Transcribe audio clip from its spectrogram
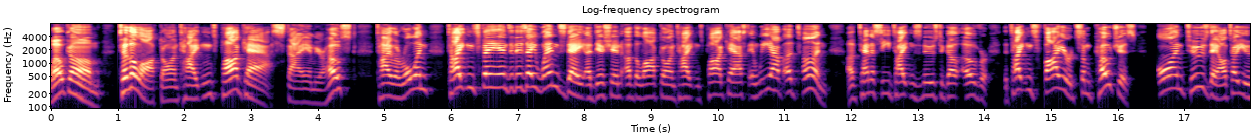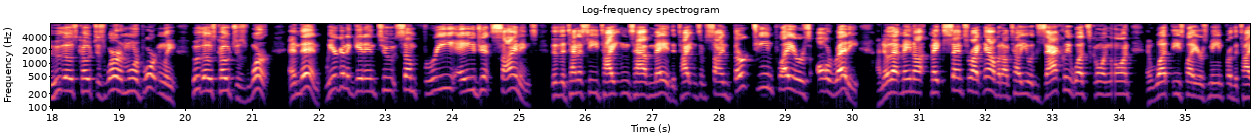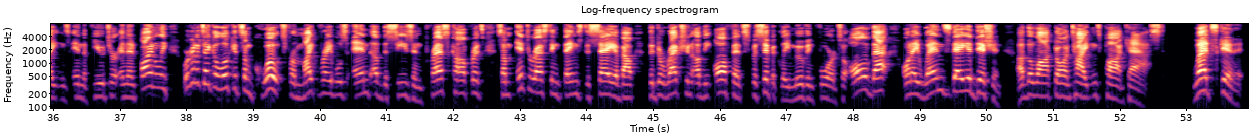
Welcome to the Locked On Titans podcast. I am your host, Tyler Rowland. Titans fans, it is a Wednesday edition of the Locked On Titans podcast, and we have a ton of Tennessee Titans news to go over. The Titans fired some coaches on Tuesday. I'll tell you who those coaches were, and more importantly, who those coaches weren't. And then we are going to get into some free agent signings that the Tennessee Titans have made. The Titans have signed 13 players already. I know that may not make sense right now, but I'll tell you exactly what's going on and what these players mean for the Titans in the future. And then finally, we're going to take a look at some quotes from Mike Vrabel's end of the season press conference, some interesting things to say about the direction of the offense specifically moving forward. So all of that on a Wednesday edition of the Locked On Titans podcast. Let's get it.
